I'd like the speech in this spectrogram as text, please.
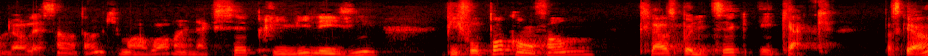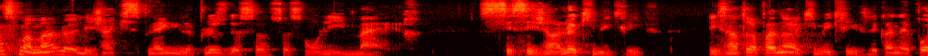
en leur laissant entendre qu'ils vont avoir un accès privilégié. Puis il faut pas confondre classe politique et CAC. Parce qu'en ce moment, là, les gens qui se plaignent le plus de ça, ce sont les maires. C'est ces gens-là qui m'écrivent. Les entrepreneurs qui m'écrivent, je les connais pas.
